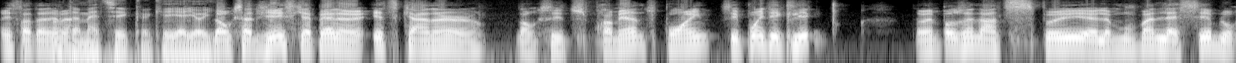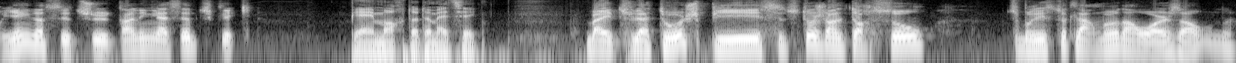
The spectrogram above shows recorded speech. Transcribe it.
instantanément. Automatique, ok, aïe aïe. Donc, ça devient ce qu'on appelle un hit scanner. Donc, c'est tu promènes, tu pointes, c'est point et clic. Tu n'as même pas besoin d'anticiper euh, le mouvement de la cible ou rien. Là. C'est tu enlignes la cible, tu cliques. Puis elle est morte automatique. Ben, tu la touches, puis si tu touches dans le torseau, tu brises toute l'armure dans Warzone.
